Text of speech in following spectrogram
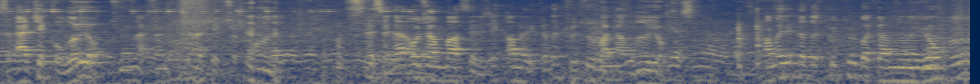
Mesela erkek kolları yok. Zaten erkek çok. Onun gibi. Mesela hocam bahsedecek Amerika'da Kültür Bakanlığı yok. Amerika'da Kültür Bakanlığı'nın yokluğu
